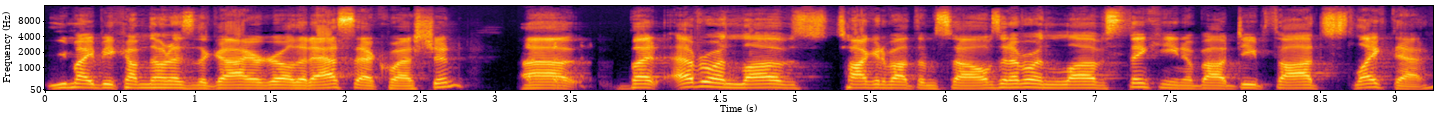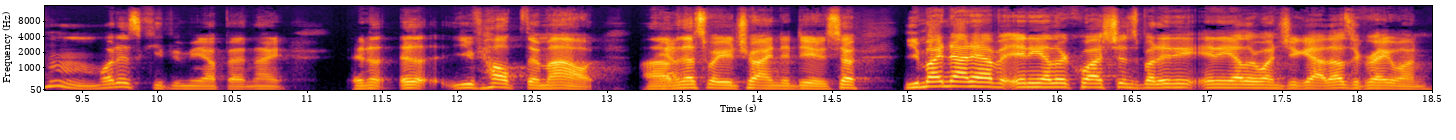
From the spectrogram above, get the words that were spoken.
you might become known as the guy or girl that asked that question. Uh, but everyone loves talking about themselves and everyone loves thinking about deep thoughts like that. Hmm, what is keeping me up at night? It, it, you've helped them out. Um, yeah. And that's what you're trying to do. So you might not have any other questions, but any, any other ones you got? That was a great one.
